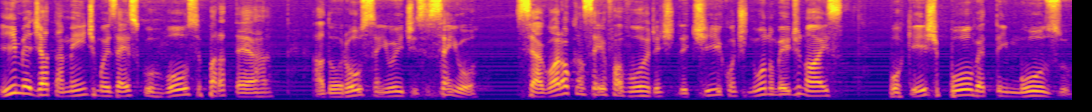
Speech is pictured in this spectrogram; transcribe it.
Imediatamente Moisés curvou-se para a terra, adorou o Senhor e disse: Senhor, se agora alcancei o favor diante de ti, continua no meio de nós, porque este povo é teimoso.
